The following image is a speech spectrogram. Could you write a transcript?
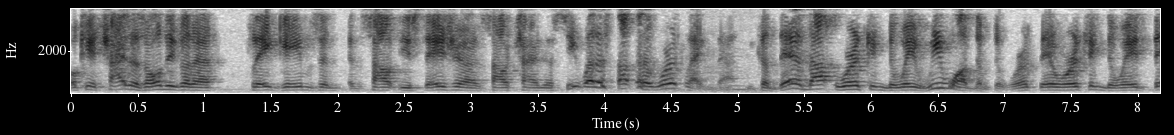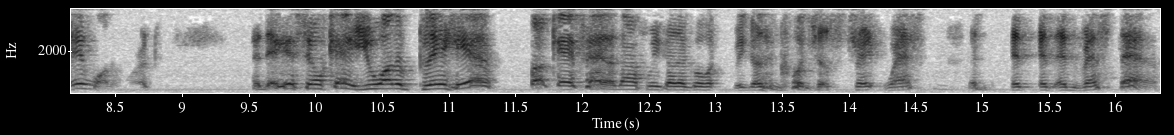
okay, China's only going to play games in, in, Southeast Asia and South China Sea. Well, it's not going to work like that because they're not working the way we want them to work. They're working the way they want to work. And they say, okay, you want to play here? Okay, fair enough. We're gonna go. We're gonna go just straight west and, and, and invest there.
